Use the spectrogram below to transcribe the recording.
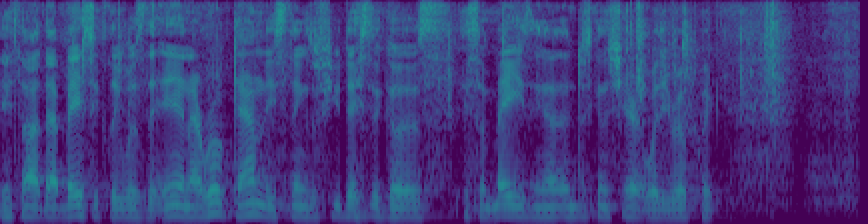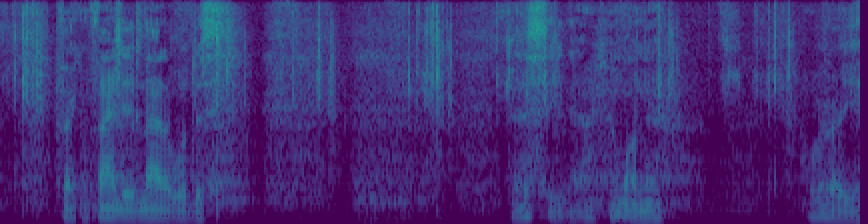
they thought that basically was the end. I wrote down these things a few days ago. It's, it's amazing. I'm just going to share it with you real quick. If I can find it, if not, we'll just. Let's see now. Come on now. Where are you?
